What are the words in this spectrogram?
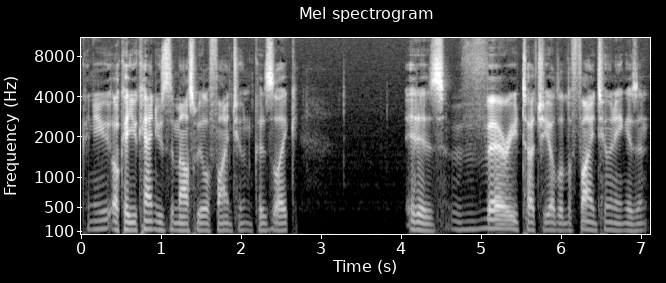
Can you? Okay, you can use the mouse wheel to fine tune because like it is very touchy, although the fine tuning isn't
